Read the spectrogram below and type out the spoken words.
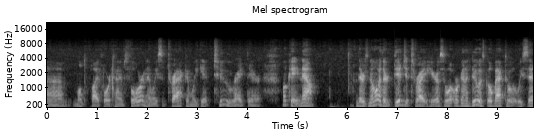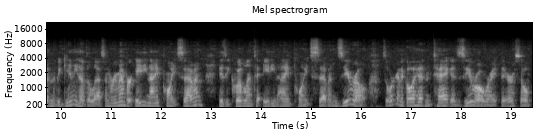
um, multiply 4 times 4, and then we subtract, and we get 2 right there. Okay, now, there's no other digits right here, so what we're going to do is go back to what we said in the beginning of the lesson. Remember, 89.7 is equivalent to 89.70. So we're going to go ahead and tag a 0 right there. So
